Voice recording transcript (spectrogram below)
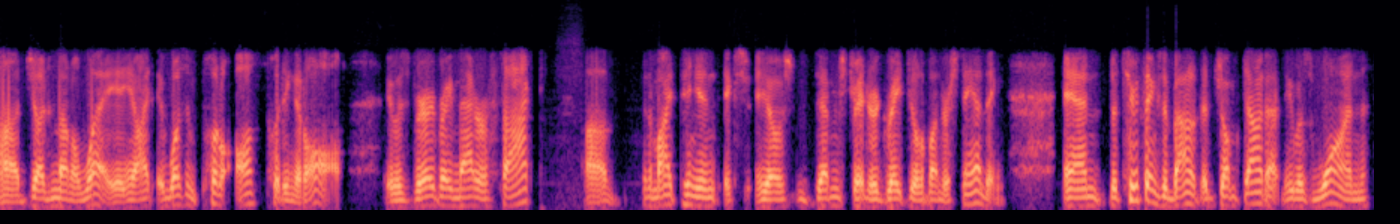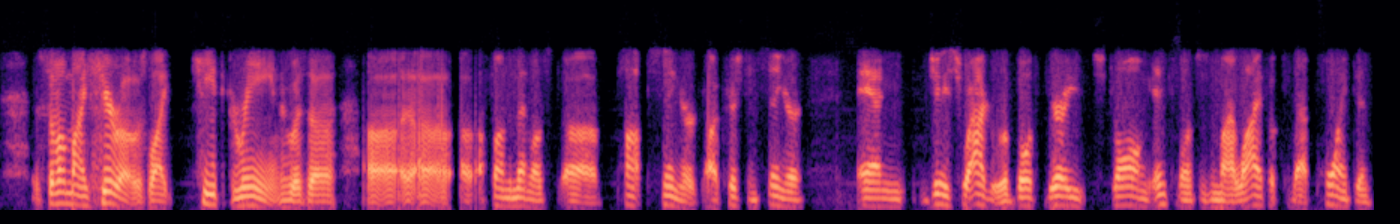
uh, judgmental way. You know, it wasn't put off-putting at all. It was very, very matter of fact. uh, in my opinion, you know, demonstrated a great deal of understanding. And the two things about it that jumped out at me was one, some of my heroes like Keith Green, who was a, a, a, a fundamentalist uh, pop singer, a Christian singer, and Jimmy Swaggart were both very strong influences in my life up to that point, and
